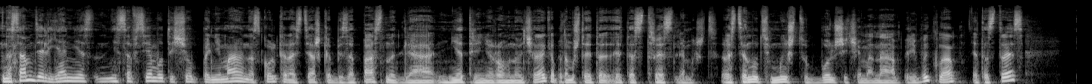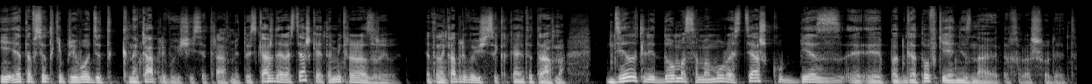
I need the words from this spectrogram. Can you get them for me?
На самом деле я не, не совсем вот еще понимаю, насколько растяжка безопасна для нетренированного человека, потому что это, это стресс для мышц. Растянуть мышцу больше, чем она привыкла, это стресс, и это все-таки приводит к накапливающейся травме. То есть каждая растяжка – это микроразрывы. Это накапливающаяся какая-то травма. Делать ли дома самому растяжку без э, э, подготовки, я не знаю, это хорошо ли это.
